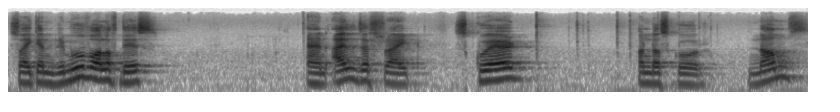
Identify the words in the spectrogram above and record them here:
So, I can remove all of this and I will just write squared underscore nums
